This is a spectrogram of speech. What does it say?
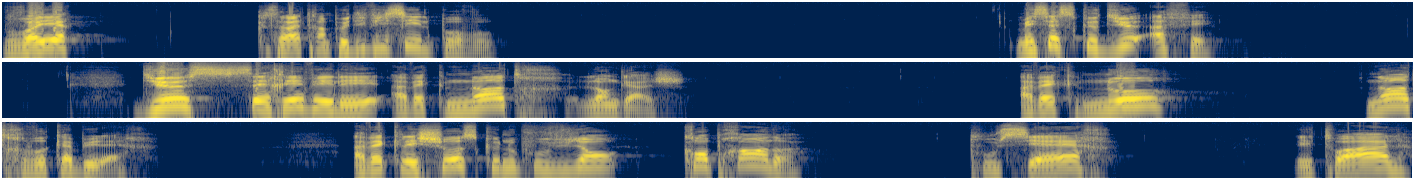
Vous voyez que ça va être un peu difficile pour vous. Mais c'est ce que Dieu a fait. Dieu s'est révélé avec notre langage, avec notre vocabulaire, avec les choses que nous pouvions comprendre. Poussière, étoile,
